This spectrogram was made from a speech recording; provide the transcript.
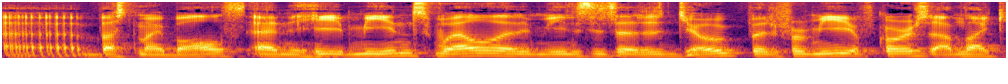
uh, bust my balls, and he means well, and it means it's as a joke. But for me, of course, I'm like,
